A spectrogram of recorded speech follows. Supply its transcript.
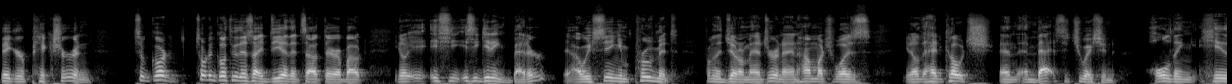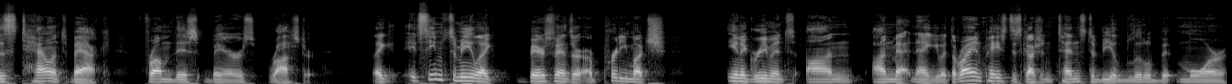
bigger picture and so go, sort of go through this idea that's out there about you know is he is he getting better? Are we seeing improvement from the general manager and, and how much was you know the head coach and and that situation holding his talent back from this Bears roster. Like it seems to me like Bears fans are, are pretty much in agreement on on Matt Nagy, but the Ryan Pace discussion tends to be a little bit more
